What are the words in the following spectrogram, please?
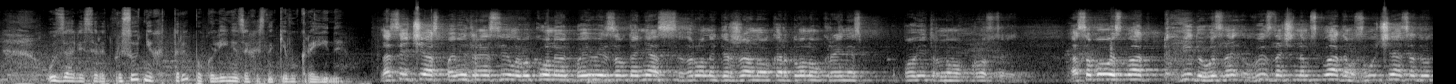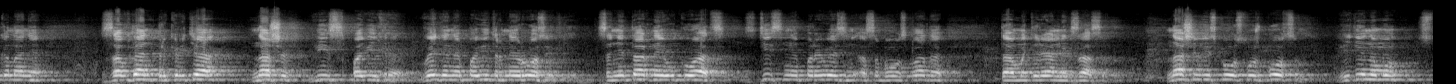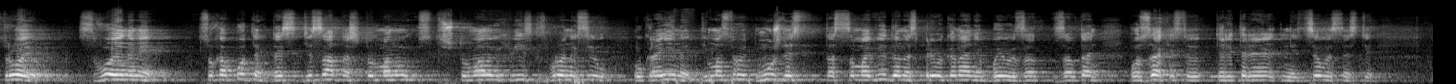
У залі серед присутніх три покоління захисників України. На цей час повітряні сили виконують бойові завдання з охорони державного кордону України в повітряному просторі. Особовий склад віду визначеним складом залучається до виконання завдань прикриття наших військ повітря, ведення повітряної розвідки, санітарної евакуації, здійснення перевезень особового складу та матеріальних засобів. Наші військовослужбовці в єдиному строю з воїнами сухопутних десантно-штурмових військ Збройних сил України демонструють мужність та самовідданість при виконанні бойових за- завдань по захисту територіальної цілісності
